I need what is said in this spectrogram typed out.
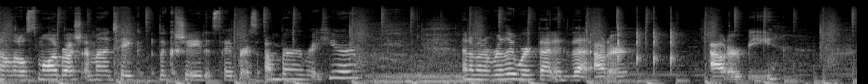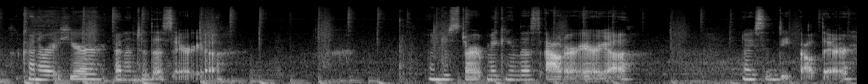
A little smaller brush, I'm going to take the shade Cyprus Umber right here, and I'm going to really work that into that outer, outer V. So kind of right here and into this area. And just start making this outer area nice and deep out there.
